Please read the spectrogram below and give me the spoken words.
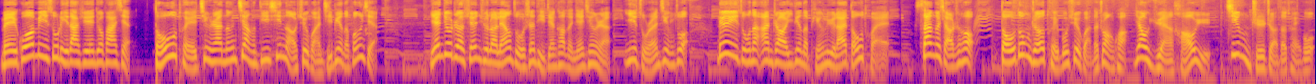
美国密苏里大学研究发现。抖腿竟然能降低心脑血管疾病的风险。研究者选取了两组身体健康的年轻人，一组人静坐，另一组呢按照一定的频率来抖腿。三个小时后，抖动者腿部血管的状况要远好于静止者的腿部。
